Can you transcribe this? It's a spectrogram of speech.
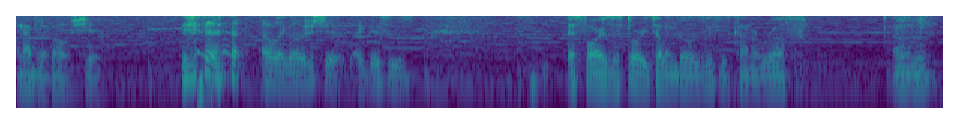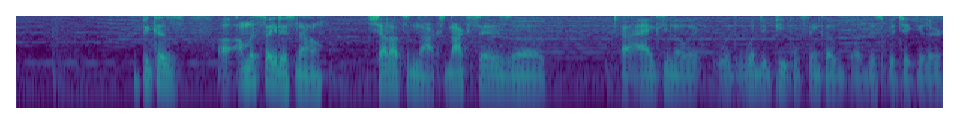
and I'd be like, "Oh shit." I'm like, "Oh shit." Like this is as far as the storytelling goes, this is kind of rough. Um, Because uh, I'm gonna say this now. Shout out to Knox. Knox says, uh, I you know, what, what did people think of, of this particular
